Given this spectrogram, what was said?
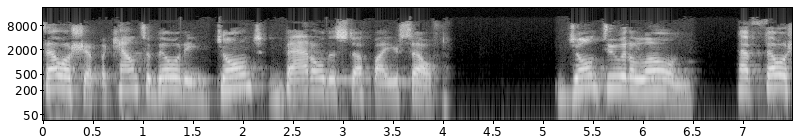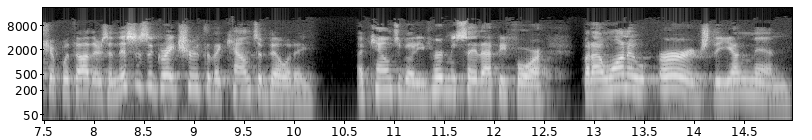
fellowship, accountability. Don't battle this stuff by yourself. Don't do it alone. Have fellowship with others. And this is the great truth of accountability. Accountability. You've heard me say that before. But I want to urge the young men.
